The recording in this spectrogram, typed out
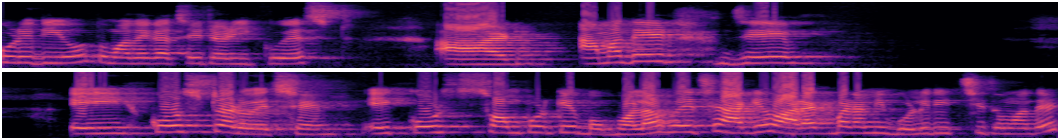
করে দিও, তোমাদের কাছে এটা রিকোয়েস্ট আর আমাদের যে এই কোর্সটা রয়েছে, এই কোর্স সম্পর্কে বলা হয়েছে আগেও আর একবার আমি বলে দিচ্ছি তোমাদের।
